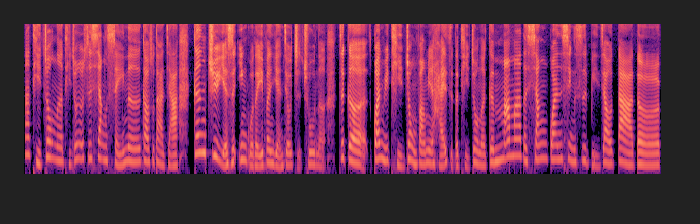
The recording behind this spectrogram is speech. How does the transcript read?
那体重呢？体重又是像谁呢？告诉大家，根据也是英国的一份研究指出呢，这个关于体重方面，孩子的体重呢，跟妈妈的相关性是比较大的。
